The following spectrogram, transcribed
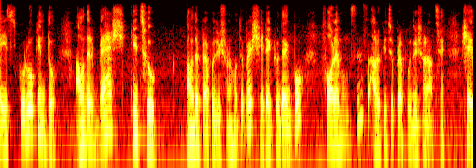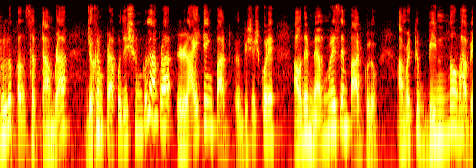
বেস করেও কিন্তু আমাদের বেশ কিছু আমাদের প্রেপোজিশন হতে পারে, সেটা একটু দেখব। ফর এবং সিন্স আরও কিছু প্রেপোজিশন আছে। সেগুলো কনসেপ্ট আমরা, যখন প্রেপোজিশনগুলো আমরা রাইটিং পার্ট বিশেষ করে আমাদের মেমোরিজম পার্টগুলো আমরা একটু ভিন্নভাবে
